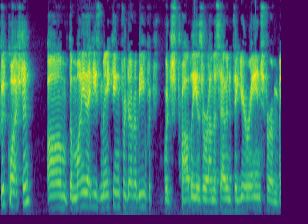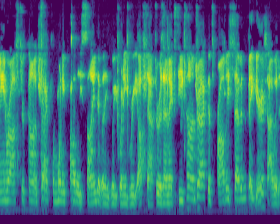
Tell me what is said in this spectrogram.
good question. Um, the money that he's making for WWE, which, which probably is around the seven figure range for a main roster contract from when he probably signed it when he when he re upped after his NXT contract, it's probably seven figures. I would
